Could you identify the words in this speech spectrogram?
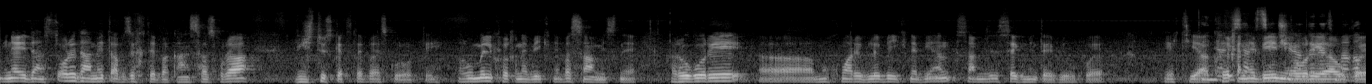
მინაიდან სწორედ ამ ეტაპზე ხდება განსაზღვრა ვისთვის კეთდება ეს კურორტი? რომელი ქვეყნები იქნება სამიზნე? როგორი მოხმარებლები იქნებიან სამიზნე სეგმენტები უკვე? ერთია ქვეყნები, მეორეა უკვე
